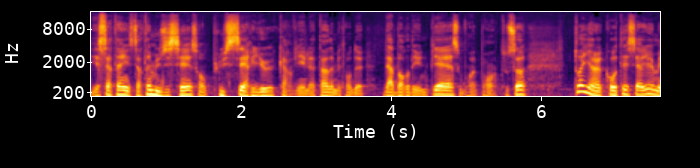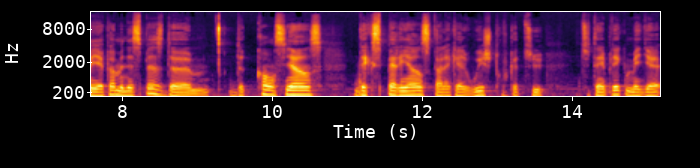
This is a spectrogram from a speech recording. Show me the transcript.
y a certains, certains musiciens sont plus sérieux quand vient le temps, de, mettons, d'aborder une pièce ou bon, tout ça. Toi, il y a un côté sérieux, mais il y a comme une espèce de, conscience, d'expérience dans laquelle, oui, je trouve que tu tu t'impliques, mais il y a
